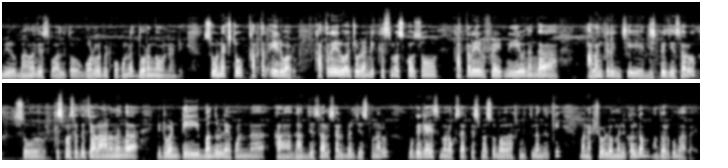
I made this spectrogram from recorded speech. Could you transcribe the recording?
మీరు బంగ్లాదేశ్ వాళ్ళతో గొడవలు పెట్టుకోకుండా దూరంగా ఉండండి. సో నెక్స్ట్ ఖత్తర్ ఎయిర్ వారు ఖత్తర్ ఎయిర్ వారు చూడండి క్రిస్మస్ కోసం ఖత్తర్ ఎయిర్ ఫ్లైట్ని ఏ విధంగా అలంకరించి డిస్ప్లే చేశారు. సో క్రిస్మస్ అయితే చాలా ఆనందంగా ఎటువంటి ఇబ్బందులు లేకుండా గర్భదేశాలు దేశాలు సెలబ్రేట్ చేసుకున్నారు. ఓకే గైస్ మరొకసారి క్రిస్మస్ శుభాకాంక్షలు మిత్రులందరికీ. మా నెక్స్ట్ వీడియోలో మళ్ళీ కలుద్దాం. అంతవరకు బాబాయ్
